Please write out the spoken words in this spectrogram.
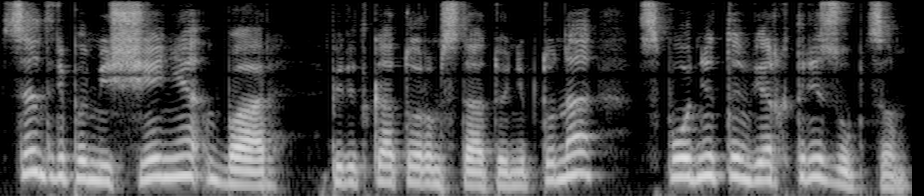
В центре помещения бар, перед которым статуя Нептуна с поднятым вверх трезубцем,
